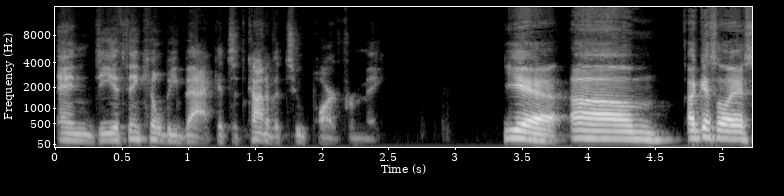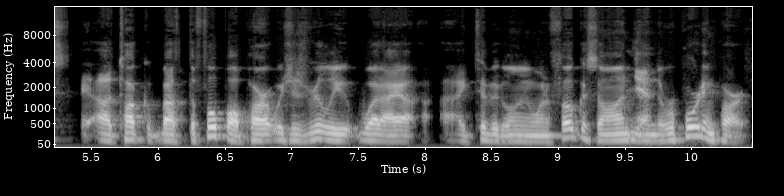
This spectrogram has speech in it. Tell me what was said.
And do you think he'll be back? It's kind of a two part for me. Yeah, um, I guess I'll ask, uh, talk about the football part, which is really what I I typically only want to focus on, Yeah. and the reporting part,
